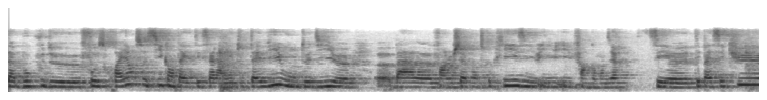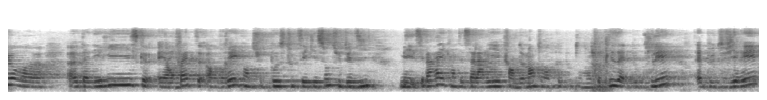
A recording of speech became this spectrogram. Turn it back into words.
T'as beaucoup de fausses croyances aussi quand tu as été salarié toute ta vie où on te dit euh, euh, bah euh, enfin le chef d'entreprise il enfin comment dire c'est t'es pas sécure t'as des risques et en fait en vrai quand tu te poses toutes ces questions tu te dis mais c'est pareil quand t'es salarié enfin demain ton, ton, entreprise elle peut couler elle peut te virer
